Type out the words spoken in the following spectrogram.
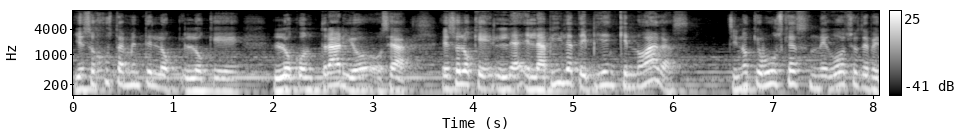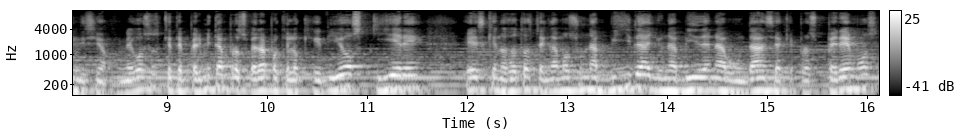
Y eso es justamente lo, lo que, lo contrario, o sea, eso es lo que en la Biblia te piden que no hagas, sino que busques negocios de bendición, negocios que te permitan prosperar, porque lo que Dios quiere es que nosotros tengamos una vida y una vida en abundancia, que prosperemos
